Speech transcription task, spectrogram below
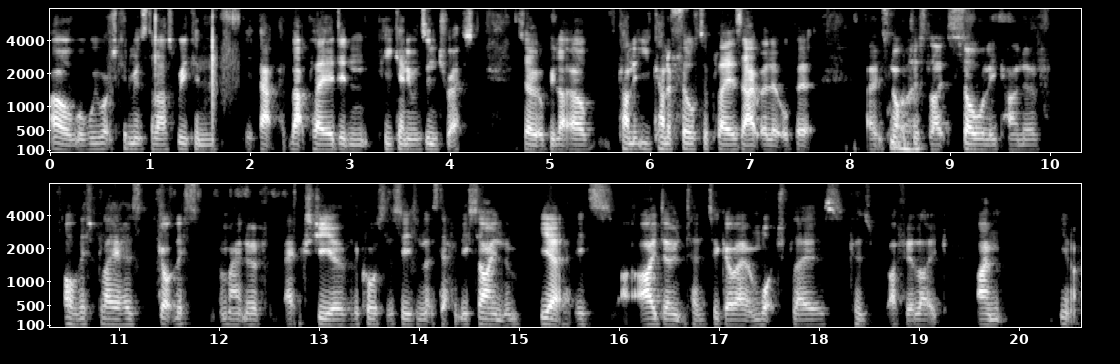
oh well, we watched Kidderminster last week, and that that player didn't pique anyone's interest. So it'll be like, oh, kind of you kind of filter players out a little bit uh, it's not right. just like solely kind of, oh, this player has got this amount of XG over the course of the season. Let's definitely sign them. Yeah, it's. I don't tend to go out and watch players because I feel like I'm, you know,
